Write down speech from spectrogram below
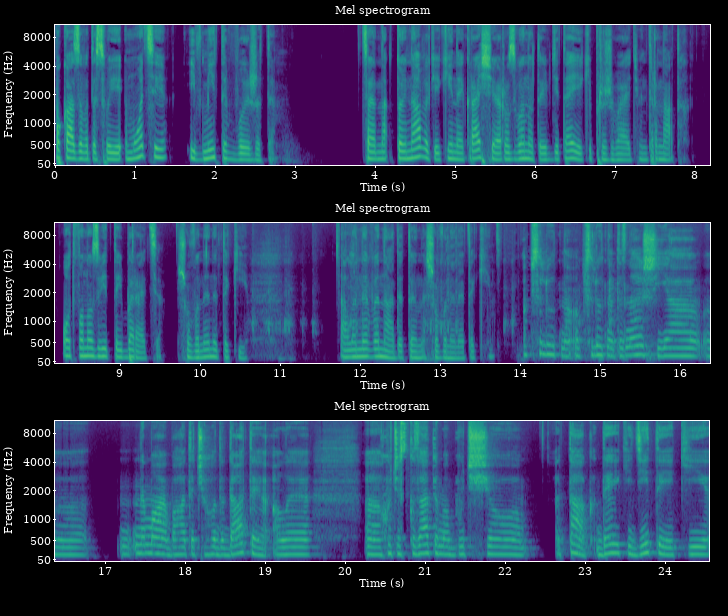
показувати свої емоції і вміти вижити. Це той навик, який найкраще розвинутий в дітей, які проживають в інтернатах. От воно звідти й береться, що вони не такі. Але не вина дитини, що вони не такі. Абсолютно, абсолютно. Ти знаєш, я е, не маю багато чого додати, але е, хочу сказати, мабуть, що так, деякі діти, які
